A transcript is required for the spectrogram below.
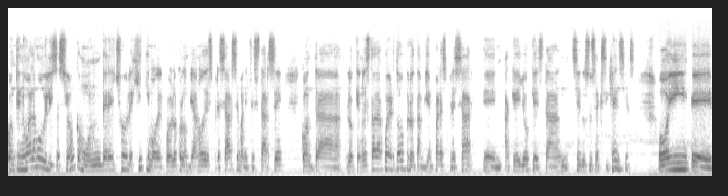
Continúa la movilización como un derecho legítimo del pueblo colombiano de expresarse, manifestarse contra lo que no está de acuerdo, pero también para expresar en aquello que están siendo sus exigencias. Hoy eh,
